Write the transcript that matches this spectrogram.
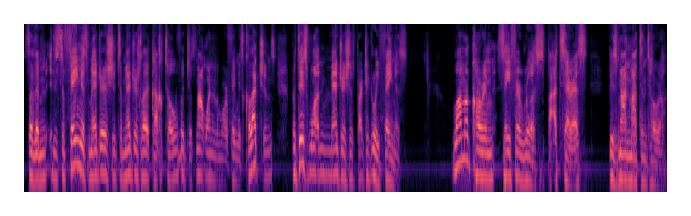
So the it's a famous medrash. It's a medrash Lekach Tov, which is not one of the more famous collections, but this one medrash is particularly famous. Lama Korim Sefer Rus Ba'atzeres Bisman Matan Torah.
